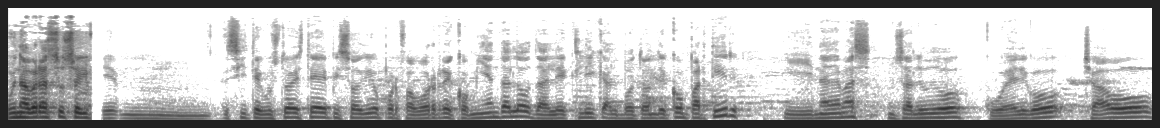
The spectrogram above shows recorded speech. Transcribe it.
Un abrazo, soy... Eh, mm, si te gustó este episodio, por favor, recomiéndalo, dale clic al botón de compartir y nada más, un saludo, cuelgo, chao.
